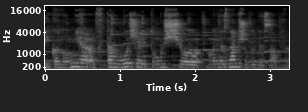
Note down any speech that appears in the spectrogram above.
Економія в першу чергу, тому що ми не знаємо, що буде завтра.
